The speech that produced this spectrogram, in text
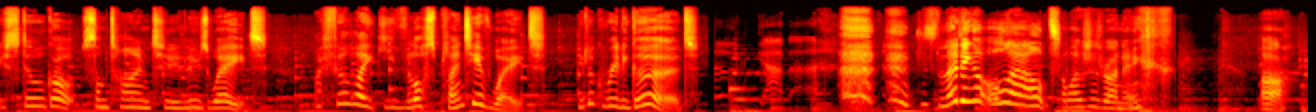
you've still got some time to lose weight. I feel like you've lost plenty of weight. You look really good. Just letting it all out while she's running. Ah, oh,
